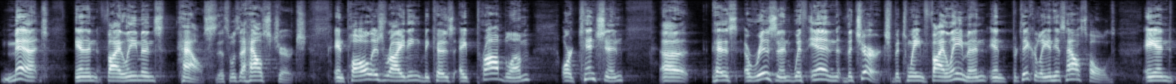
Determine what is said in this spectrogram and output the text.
met in Philemon's house. This was a house church. And Paul is writing because a problem or tension uh, has arisen within the church between Philemon and particularly in his household and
